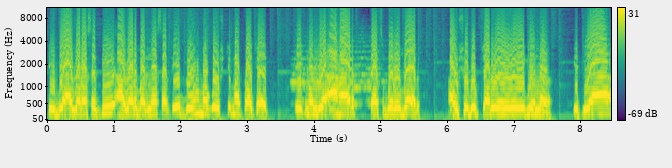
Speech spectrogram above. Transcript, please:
टीबी आजारासाठी आजार भरण्यासाठी दोन गोष्टी महत्त्वाच्या आहेत. एक म्हणजे आहार त्याचबरोबर औषधोपचार वेळोवेळी घेणं. इथल्या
